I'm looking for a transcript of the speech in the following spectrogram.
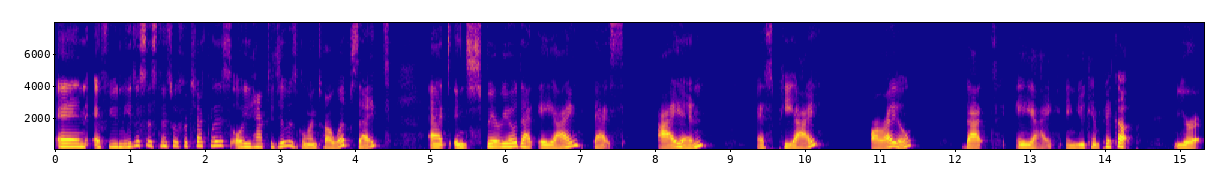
And if you need assistance with a checklist, all you have to do is go into our website at inspirio.ai. That's I N S P I R I O dot AI. And you can pick up your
